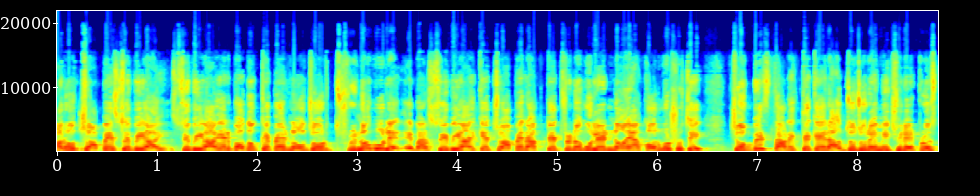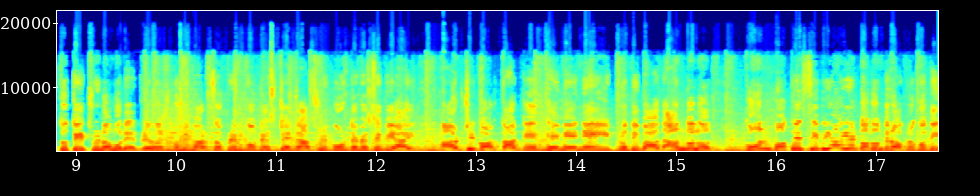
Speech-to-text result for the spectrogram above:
আরও চাপে সিবিআই। সিবিআই এর পদক্ষেপের নজর তৃণমূলের। এবার সিবিআই কে চাপে রাখতে তৃণমূলের নয়া কর্মসূচি। চব্বিশ তারিখ থেকে রাজ্য জুড়ে মিছিলের প্রস্তুতি তৃণমূলের। বৃহস্পতিবার সুপ্রিম কোর্টে স্টেটাস রিপোর্ট দেবে সিবিআই। আর্জিকর কাণ্ডে থেমে নেই প্রতিবাদ আন্দোলন। কোন পথে সিবিআই এর তদন্তের অগ্রগতি?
